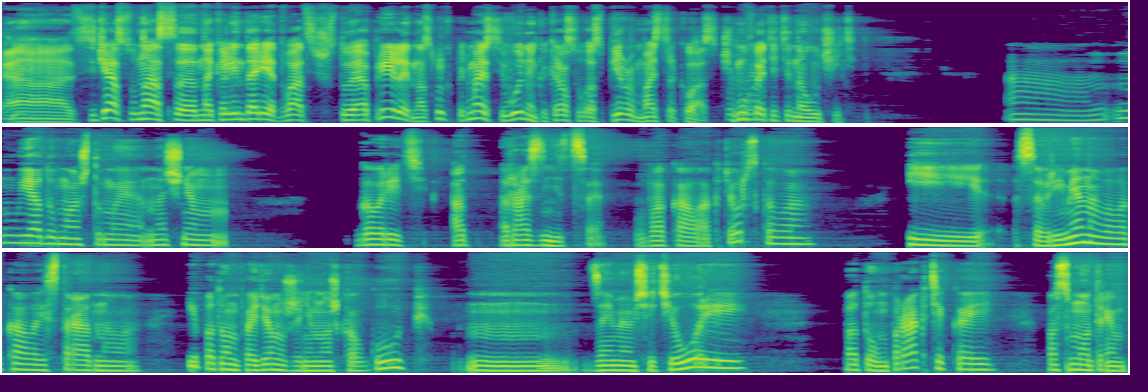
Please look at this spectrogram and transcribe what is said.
А, Сейчас у нас э, на календаре 26 апреля. Насколько я понимаю, сегодня как раз у вас первый мастер-класс. Чему Да. хотите научить? А, ну, я думаю, что мы начнем говорить о разнице вокала актерского и современного вокала эстрадного, и потом пойдем уже немножко вглубь, займемся теорией, потом практикой, посмотрим,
